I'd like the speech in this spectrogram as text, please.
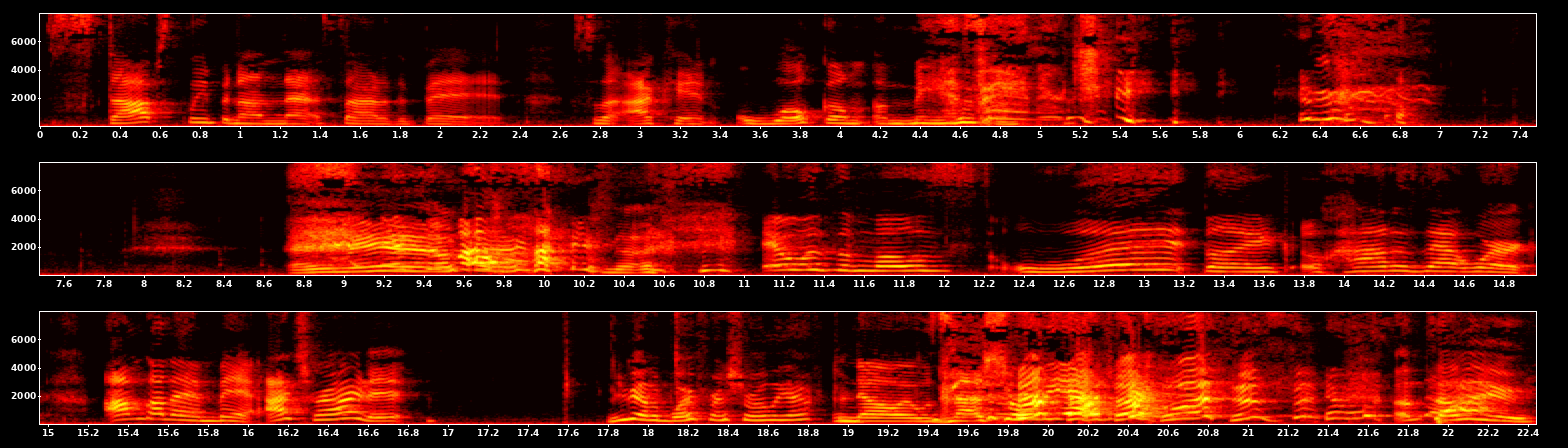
stop sleeping on that side of the bed so that I can welcome a man's energy. Amen. Okay. No. it was the most what? Like, how does that work? I'm gonna admit, I tried it. You got a boyfriend shortly after. No, it was not shortly after. It? I'm telling you.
